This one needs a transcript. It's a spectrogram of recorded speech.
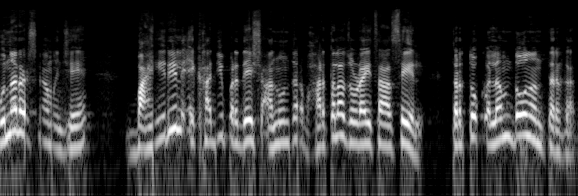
पुनर्रचना म्हणजे बाहेरील एखादी प्रदेश आणून जर भारताला जोडायचा असेल तर तो कलम दोन अंतर्गत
